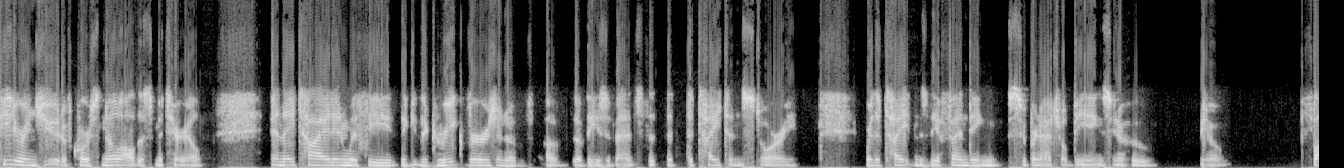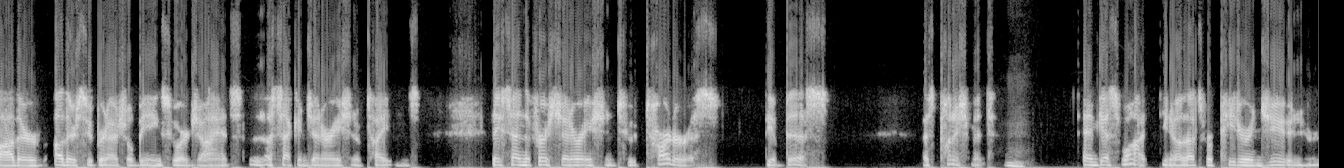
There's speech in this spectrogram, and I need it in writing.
Peter and Jude, of course, know all this material, and they tie it in with the, the, the Greek version of, of, of, these events, the, the, the Titan story, where the Titans, the offending supernatural beings, you know, who, you know, father other supernatural beings who are giants, a second generation of Titans. They send the first generation to Tartarus, the abyss, as punishment. Mm. And guess what? You know, that's where Peter and Jude, or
